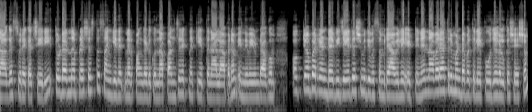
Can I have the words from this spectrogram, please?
നാഗസ്വര കച്ചേരി തുടർന്ന് പ്രശസ്ത സംഗീതജ്ഞർ പങ്കെടുക്കുന്ന പഞ്ചരത്ന കീർത്തനാലാപനം എന്നിവയുണ്ടാകും. ഒക്ടോബർ രണ്ട് വിജയദശമി ദിവസം രാവിലെ എട്ടിന് നവരാത്രി മണ്ഡപത്തിലെ പൂജകൾക്ക് ശേഷം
